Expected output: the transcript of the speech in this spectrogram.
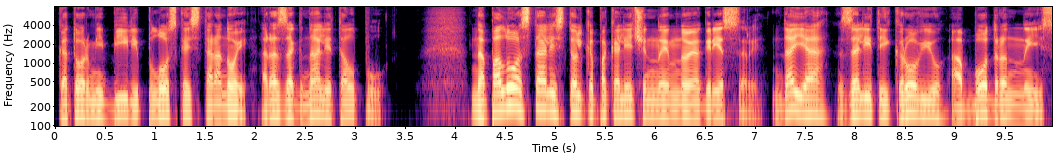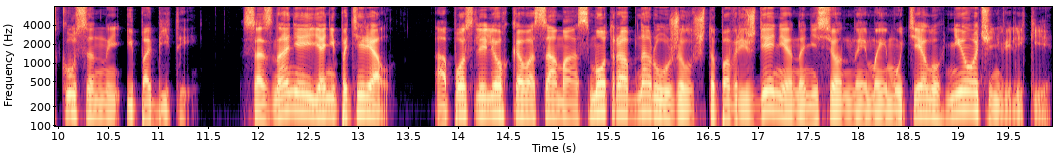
которыми били плоской стороной, разогнали толпу. На полу остались только покалеченные мной агрессоры, да я, залитый кровью, ободранный, искусанный и побитый. Сознание я не потерял, а после легкого самоосмотра обнаружил, что повреждения, нанесенные моему телу, не очень велики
